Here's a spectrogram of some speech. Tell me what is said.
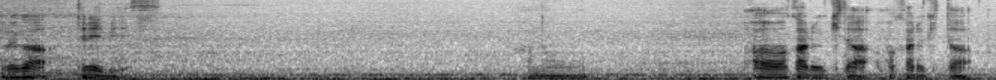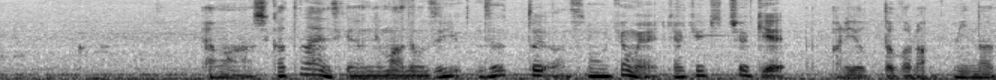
それがテレビです。あのあ分かる来た分かる来た。いやまあ仕方ないんですけどね。まあでもずずっとその今日も野球中継ありよったからみんな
